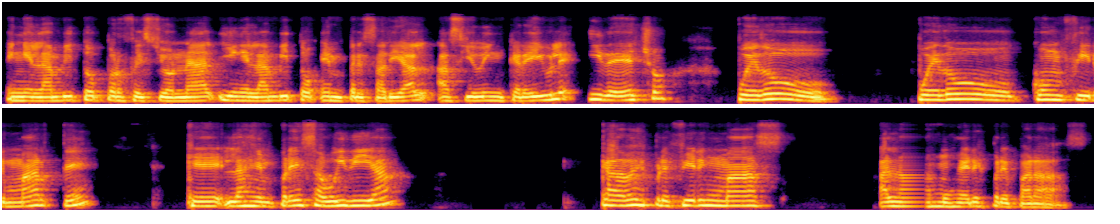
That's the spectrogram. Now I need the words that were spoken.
en el ámbito profesional y en el ámbito empresarial ha sido increíble y de hecho puedo, puedo confirmarte que las empresas hoy día cada vez prefieren más a las mujeres preparadas.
